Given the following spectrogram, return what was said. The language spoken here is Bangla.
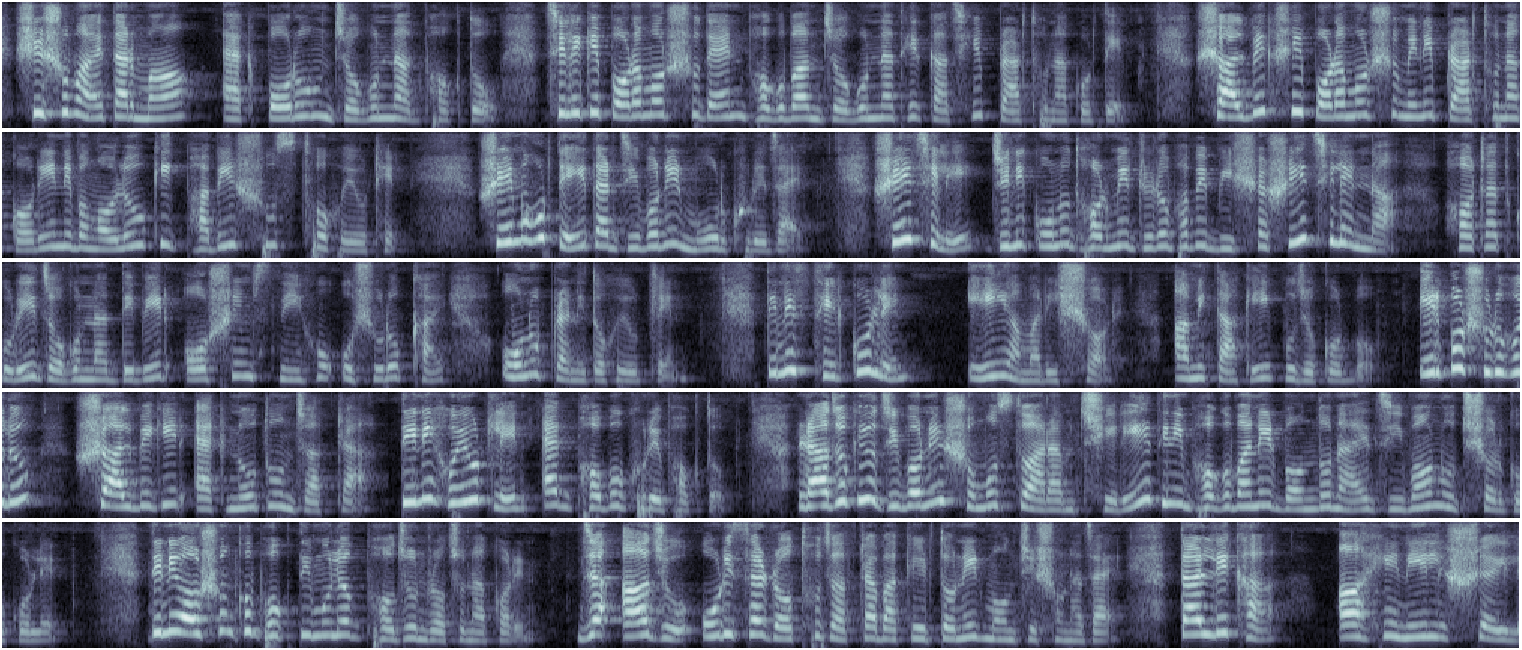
সে সময় তার মা এক পরম জগন্নাথ ভক্ত। ছেলেকে পরামর্শ দেন ভগবান জগন্নাথের কাছে প্রার্থনা করতে। শালবেগ সেই পরামর্শ মেনে প্রার্থনা করেন এবং অলৌকিকভাবে সুস্থ হয়ে ওঠেন। সেই মুহূর্তেই তার জীবনের মোড় ঘুরে যায়। সেই ছেলে, যিনি কোনো ধর্মে দৃঢ়ভাবে বিশ্বাসী ছিলেন না, হঠাৎ করে জগন্নাথ দেবের অসীম স্নেহ ও সুরক্ষায় অনুপ্রাণিত হয়ে উঠলেন। তিনি স্থির করলেন, এই আমার ঈশ্বর, আমি তাকেই পুজো করব। এরপর শুরু হলো শালবেগের এক নতুন যাত্রা। তিনি হয়ে উঠলেন এক ভবঘুরে ভক্ত। রাজকীয় জীবনের সমস্ত আরাম ছেড়ে তিনি ভগবানের বন্দনায় জীবন উৎসর্গ করলেন। তিনি অসংখ্য ভক্তিমূলক ভজন রচনা করেন, যা আজও ওড়িশার রথযাত্রা বা কীর্তনের মঞ্চে শোনা যায়। তার লেখা আহে নীল শৈল,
